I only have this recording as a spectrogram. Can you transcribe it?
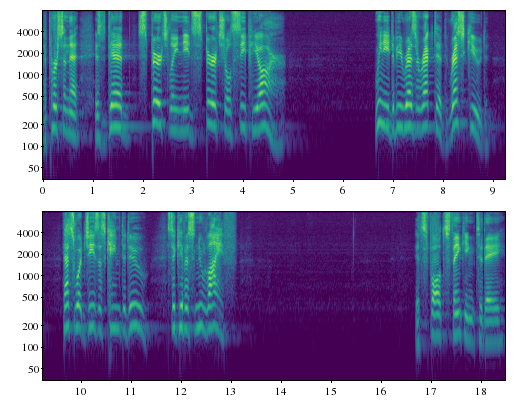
A person that is dead spiritually needs spiritual CPR. We need to be resurrected, rescued. That's what Jesus came to do, is to give us new life. It's false thinking today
